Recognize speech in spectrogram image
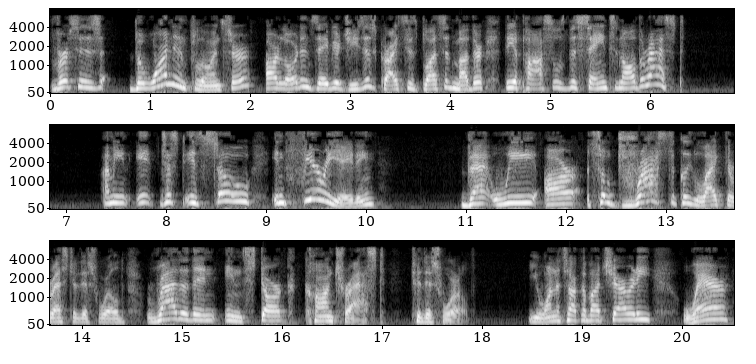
versus the one influencer, our Lord and Savior Jesus Christ, His Blessed Mother, the apostles, the saints, and all the rest. I mean, it just is so infuriating that we are so drastically like the rest of this world rather than in stark contrast to this world. You want to talk about charity? Where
